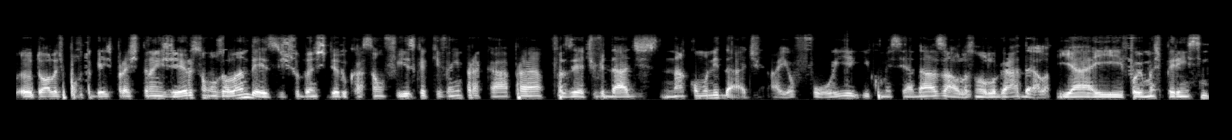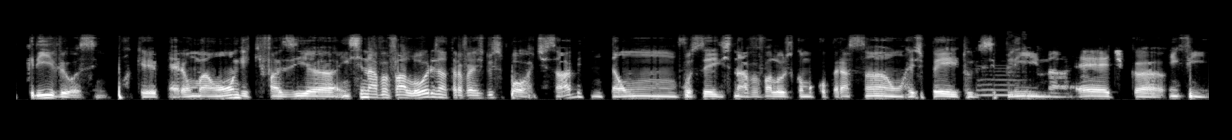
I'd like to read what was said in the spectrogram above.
eu dou aula de português para estrangeiros, são os holandeses, estudantes de educação física que vêm para cá para fazer atividades na comunidade. Aí eu fui e comecei a dar as aulas no lugar dela. E aí foi uma experiência incrível, assim, porque era uma ONG que fazia, ensinava valores através do esporte, sabe? Então você ensinava valores como cooperação, respeito, disciplina, humana, ética, enfim,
